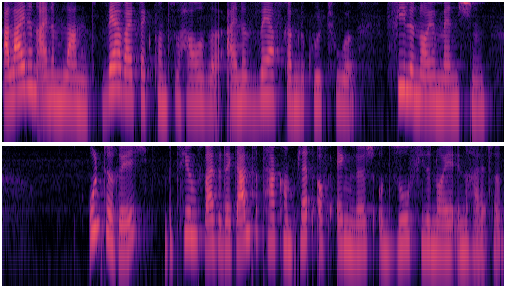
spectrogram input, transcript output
Allein in einem Land, sehr weit weg von zu Hause, eine sehr fremde Kultur, viele neue Menschen. Unterricht beziehungsweise der ganze Tag komplett auf Englisch und so viele neue Inhalte.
